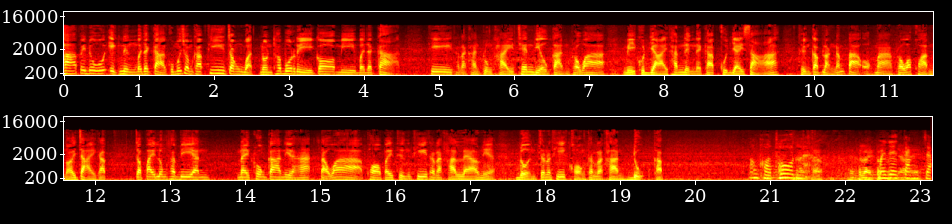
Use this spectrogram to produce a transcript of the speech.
พาไปดูอีกหนึ่งบรรยากาศคุณผู้ชมครับ ที่จังหวัดนนทบุรีก็มีบรรยากาศที่ธนาคารกรุงไทยเช่นเดียวกัน เพราะว่ามีคุณยายท่านหนึ่งนะครับ คุณยายสาถึงกับหลั่งน้ำตาออกมา เพราะว่าความน้อยใจครับ จะไปลงทะเบียนในโครงการนี่แหละฮะแต่ว่าพอไปถึงที่ธนาคารแล้วเนี่ยโดนเจ้าหน้าที่ของธนาคารดุครับ ต้องขอโทษนะครับไม่เป็นไรครับไม่ได้คุณยายตั้งใจ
